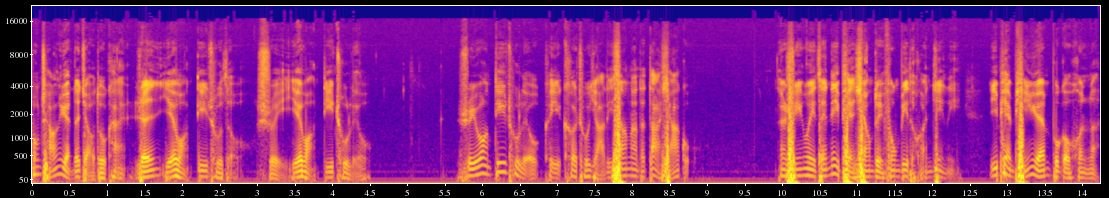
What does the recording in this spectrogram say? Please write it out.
从长远的角度看，人也往低处走，水也往低处流。水往低处流，可以刻出亚利桑那的大峡谷，但是因为在那片相对封闭的环境里，一片平原不够混乱，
